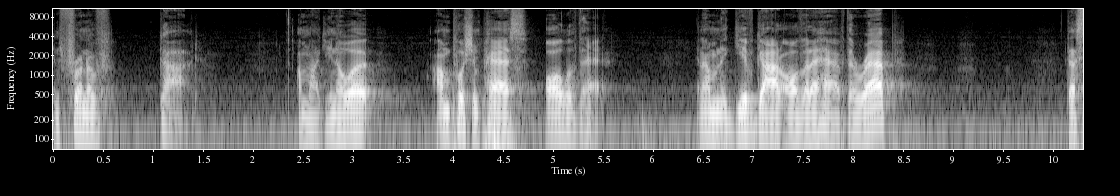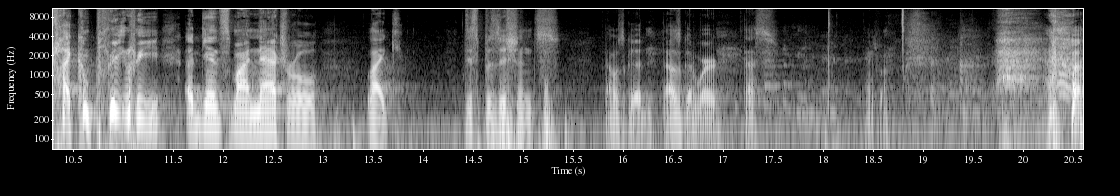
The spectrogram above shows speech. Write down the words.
in front of God, I'm like, you know what? I'm pushing past all of that. And I'm going to give God all that I have. The rap, that's like completely against my natural like dispositions. That was good. That was a good word. That's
